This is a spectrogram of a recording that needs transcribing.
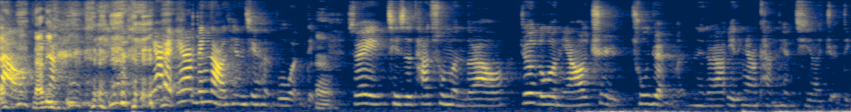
岛哪里？因为因为冰岛的天气很不稳定，嗯，所以其实他出门都要，就是如果你要去出远门，你都要一定要看天气来决定，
